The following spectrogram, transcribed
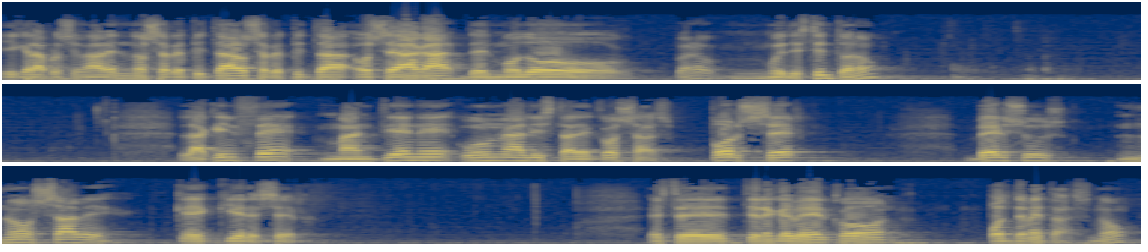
y que la próxima vez no se repita o se repita o se haga del modo, bueno, muy distinto, ¿no? La 15 mantiene una lista de cosas por ser versus no sabe qué quiere ser. Este tiene que ver con ponte metas, ¿no?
